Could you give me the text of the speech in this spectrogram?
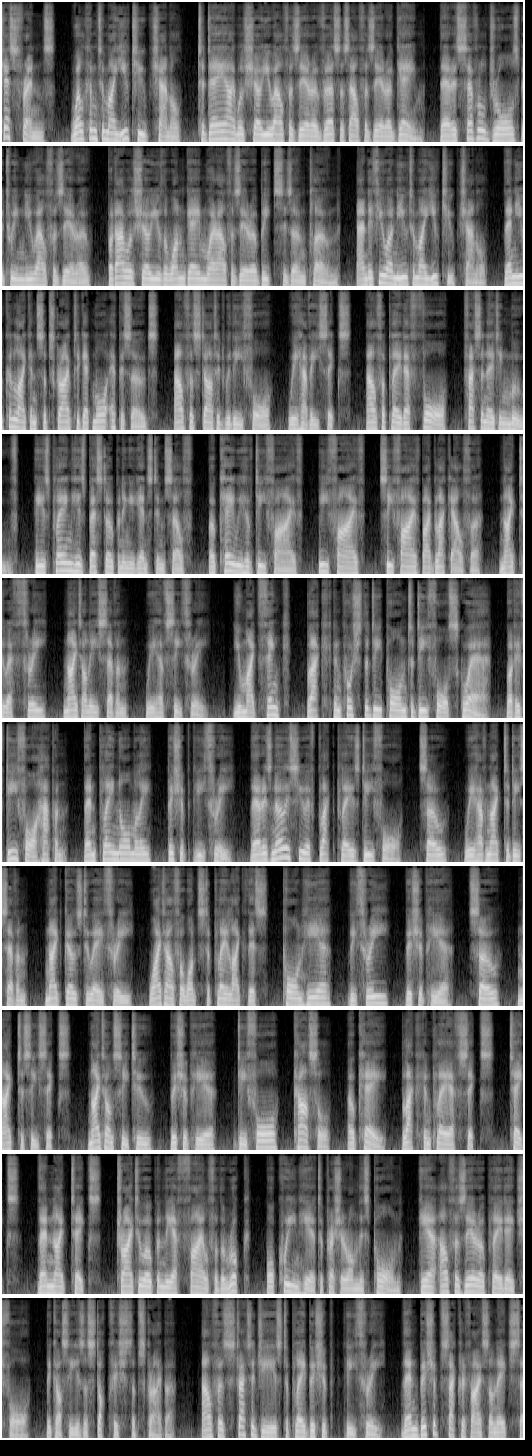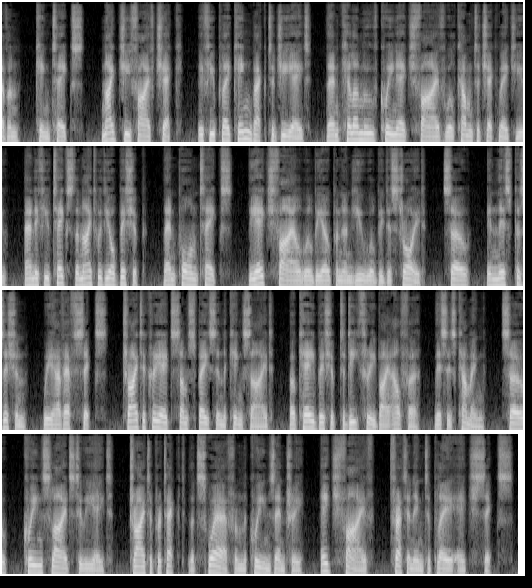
chess friends, welcome to my YouTube channel, today I will show you AlphaZero versus AlphaZero game, there is several draws between new AlphaZero, but I will show you the one game where AlphaZero beats his own clone, and if you are new to my YouTube channel, then you can like and subscribe to get more episodes, Alpha started with e4, we have e6, Alpha played f4, fascinating move, he is playing his best opening against himself, okay we have d5, e5, c5 by black alpha, knight to f3, knight on e7, we have c3. You might think, black can push the d-pawn to d4 square, but if d4 happen, then play normally, bishop d3, there is no issue if black plays d4, so, we have knight to d7, knight goes to a3, white alpha wants to play like this, pawn here, b3, bishop here, so, knight to c6, knight on c2, bishop here, d4, castle, okay, black can play f6, takes, then knight takes, try to open the f-file for the rook, or queen here to pressure on this pawn, here AlphaZero played h4, because he is a Stockfish subscriber. Alpha's strategy is to play bishop d3, then bishop sacrifice on h7, king takes, knight g5 check, if you play king back to g8, then killer move queen h5 will come to checkmate you, and if you takes the knight with your bishop, then pawn takes, the h-file will be open and you will be destroyed, so, in this position, we have f6, try to create some space in the king side, okay bishop to d3 by alpha, this is coming, so, queen slides to e8, try to protect that square from the queen's entry, h5, threatening to play h6.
